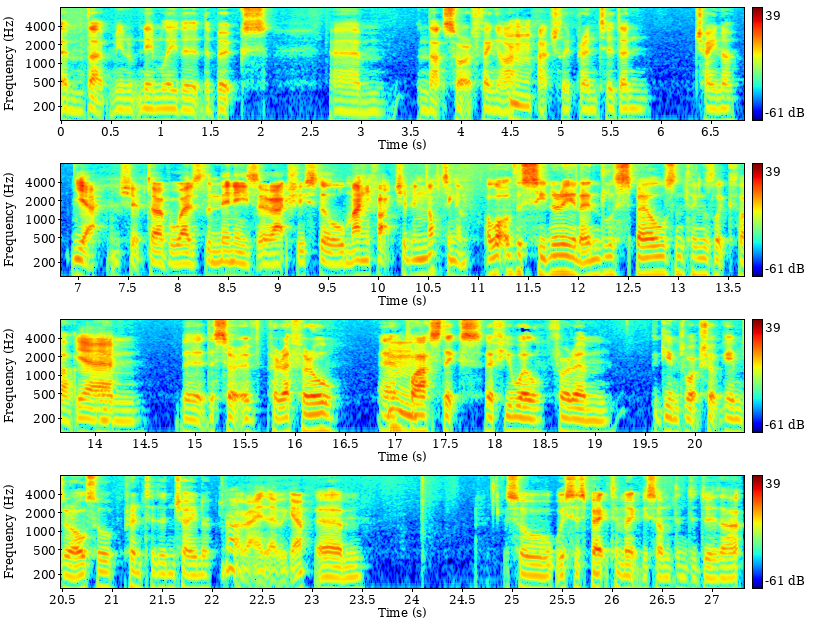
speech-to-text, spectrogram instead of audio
um, that you know, namely the the books, um, and that sort of thing, are actually printed in China. Yeah, and shipped over, whereas the minis are actually still manufactured in Nottingham. A lot of the scenery and endless spells and things like that. Yeah. Um, the the sort of peripheral uh, plastics, if you will, for um, the Games Workshop games are also printed in China. All right, there we go. Um, so we suspect it might be something to do that.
